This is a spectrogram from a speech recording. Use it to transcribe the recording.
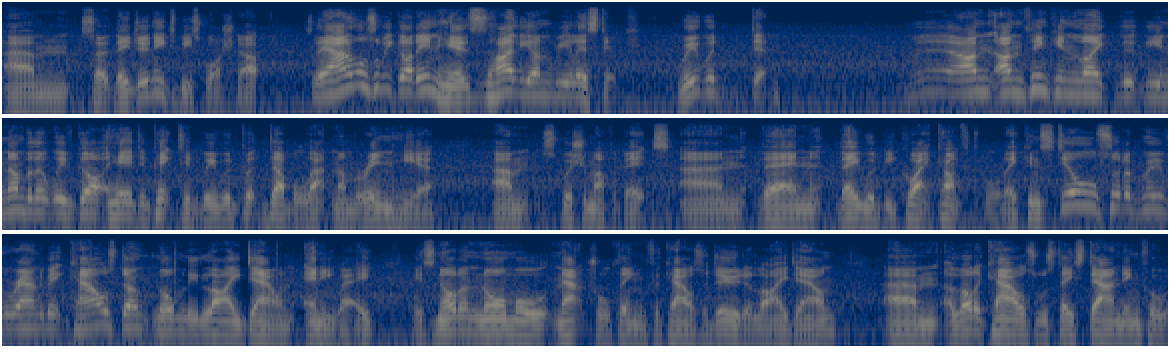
Um, so they do need to be squashed up. So the animals that we got in here, this is highly unrealistic. We would... I'm, I'm thinking like the, the number that we've got here depicted, we would put double that number in here. um, squish them up a bit, and then they would be quite comfortable. They can still sort of move around a bit. Cows don't normally lie down anyway. It's not a normal, natural thing for cows to do to lie down. Um, a lot of cows will stay standing for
